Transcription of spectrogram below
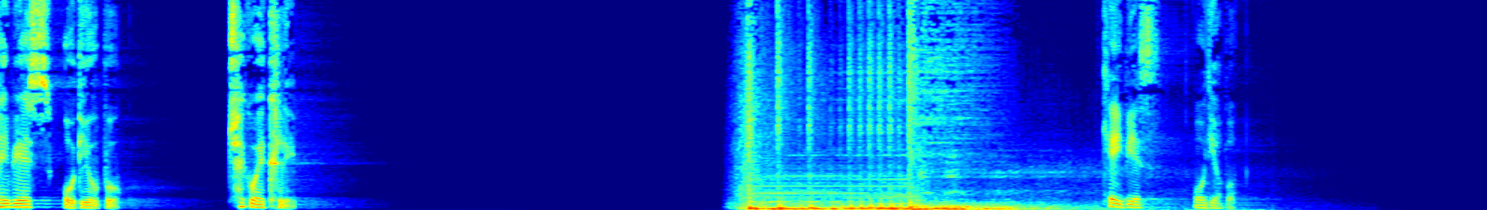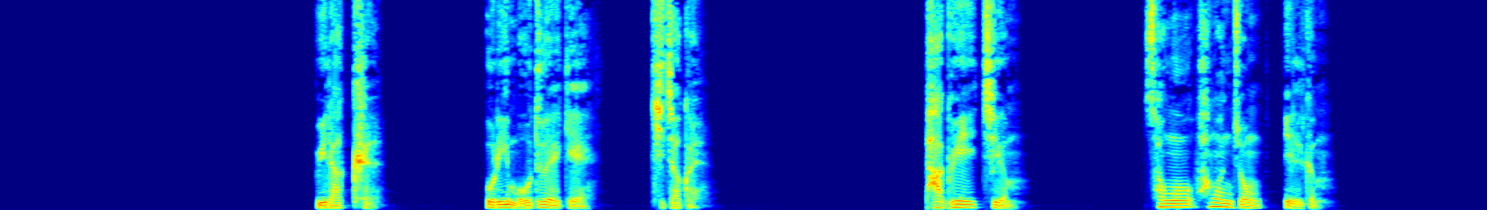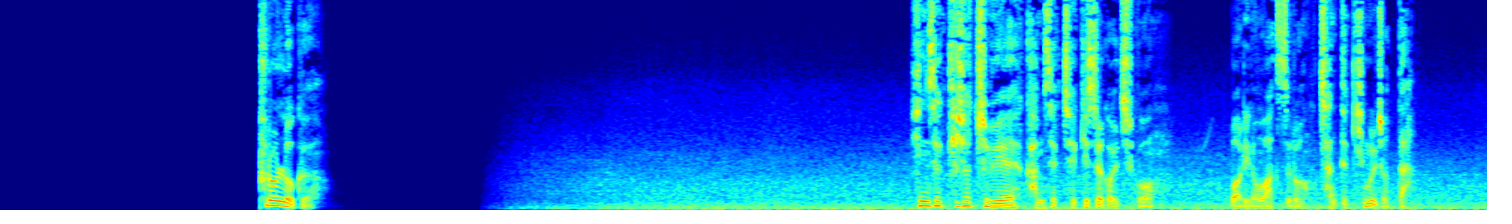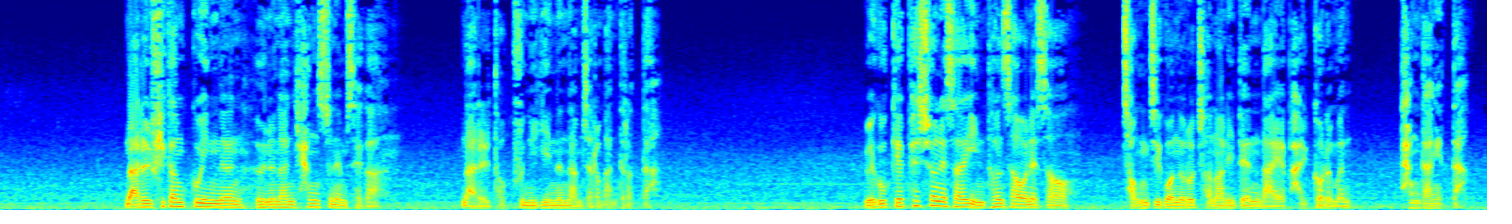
KBS 오디오북 최고의 클립. KBS 오디오북. 위라클. 우리 모두에게 기적을. 박위 지음. 성우 황원종 읽음 프롤로그 흰색 티셔츠 위에 감색 재킷을 걸치고 머리는 왁스로 잔뜩 힘을 줬다. 나를 휘감고 있는 은은한 향수 냄새가 나를 더 분위기 있는 남자로 만들었다. 외국계 패션 회사의 인턴 사원에서 정직원으로 전환이 된 나의 발걸음은 당당했다.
